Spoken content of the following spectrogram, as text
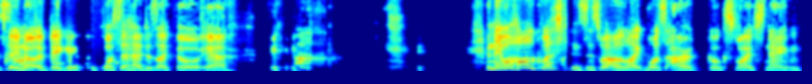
so How- not a big Potter head as I thought. Yeah, and they were hard questions as well. Like, what's Aragog's wife's name?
